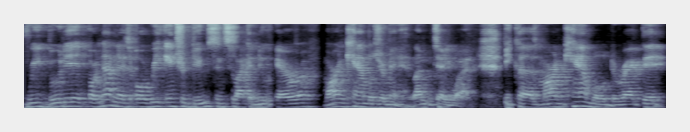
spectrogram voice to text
rebooted or not or reintroduced into like a new era, Martin Campbell's your man. Let me tell you why. Because Martin Campbell directed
